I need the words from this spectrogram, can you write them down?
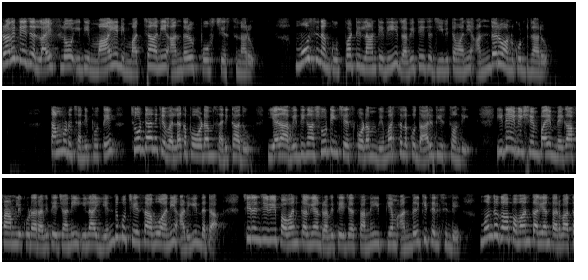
రవితేజ లైఫ్లో ఇది మాయని మచ్చ అని అందరూ పోస్ట్ చేస్తున్నారు. మూసిన గుప్పటి లాంటిది రవితేజ జీవితం అని అందరూ అనుకుంటున్నారు. తమ్ముడు చనిపోతే చూడ్డానికి వెళ్ళకపోవడం సరికాదు. యథావిధిగా షూటింగ్ చేసుకోవడం విమర్శలకు దారితీస్తోంది ఇదే విషయంపై మెగా ఫ్యామిలీ కూడా రవితేజని ఇలా ఎందుకు చేశావు అని అడిగిందట. చిరంజీవి పవన్ కళ్యాణ్ రవితేజ సన్నిహిత్యం అందరికీ తెలిసిందే. ముందుగా పవన్ కళ్యాణ్ తర్వాత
